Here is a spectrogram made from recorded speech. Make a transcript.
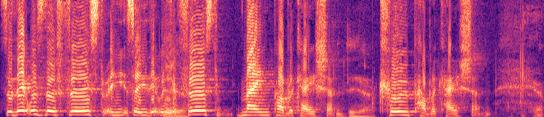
So that was the first. So that was yeah. your first main publication. Yeah. True publication. Yeah.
